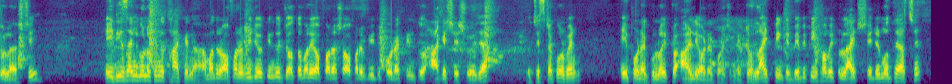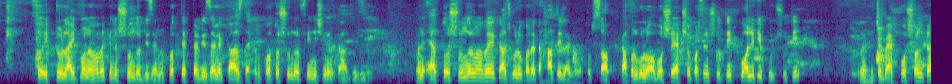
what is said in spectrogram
চলে আসছি। এই ডিজাইনগুলো কিন্তু থাকে না। আমাদের অফারের ভিডিও কিন্তু যতবারই অফার আসে অফারের ভিডিও প্রোডাক্ট কিন্তু আগে শেষ হয়ে যায়। তো চেষ্টা করবেন। এই প্রোডাক্টগুলো একটু আর্লি অর্ডার করার জন্য। একটু লাইট পিঙ্কের বেবি পিঙ্ক হবে, একটু লাইট শেডের মধ্যে আছে। তো একটু লাইট মনে হবে, কিন্তু সুন্দর ডিজাইন প্রত্যেকটা ডিজাইনের কাজ দেখেন, কত সুন্দর ফিনিশিং এর কাজ এগুলো। মানে এত সুন্দরভাবে কাজগুলো করে, এটা হাতে লাগে না, খুব সফট কাপড়গুলো অবশ্যই একশো পার্সেন্ট সুতি কোয়ালিটি ফুল সুতি। হচ্ছে ব্যাক পোর্শনটা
